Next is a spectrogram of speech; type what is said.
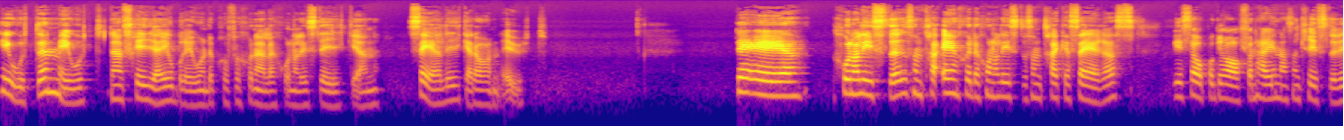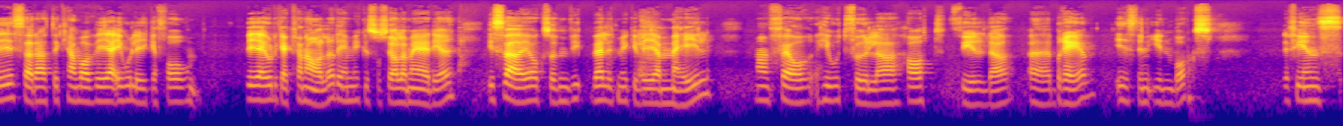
hoten mot den fria, oberoende, professionella journalistiken ser likadan ut. Det är journalister som, tra- enskilda journalister som trakasseras. Vi såg på grafen här innan som Christer visade att det kan vara via olika form, via olika kanaler. Det är mycket sociala medier. I Sverige också väldigt mycket via mail. Man får hotfulla, hatfyllda eh, brev i sin inbox. Det finns,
